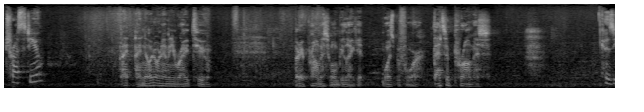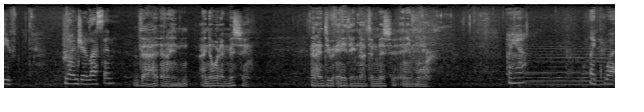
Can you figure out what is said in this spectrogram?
trust you? I, I know I don't have any right to. But I promise it won't be like it was before. That's a promise. Because you've learned your lesson? That, and I, I know what I'm missing. And I'd do anything not to miss it anymore. Oh, yeah? Like what?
